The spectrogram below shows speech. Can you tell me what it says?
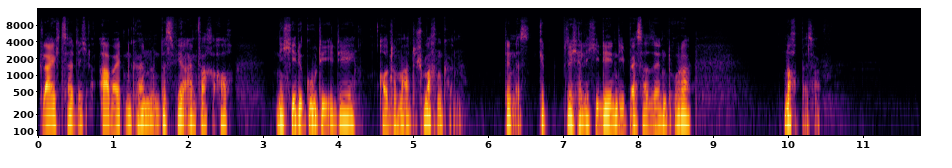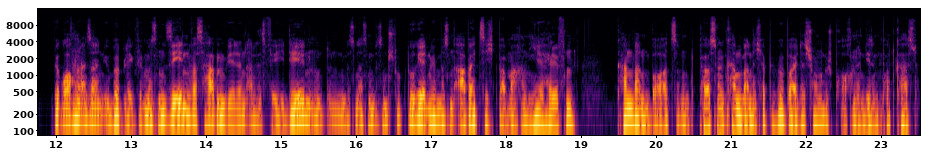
gleichzeitig arbeiten können und dass wir einfach auch nicht jede gute Idee automatisch machen können. Denn es gibt sicherlich Ideen, die besser sind oder noch besser. Wir brauchen also einen Überblick. Wir müssen sehen, was haben wir denn alles für Ideen und dann müssen das ein bisschen strukturieren. Wir müssen Arbeit sichtbar machen. Hier helfen Kanban-Boards und Personal Kanban. Ich habe über beides schon gesprochen in diesem Podcast.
